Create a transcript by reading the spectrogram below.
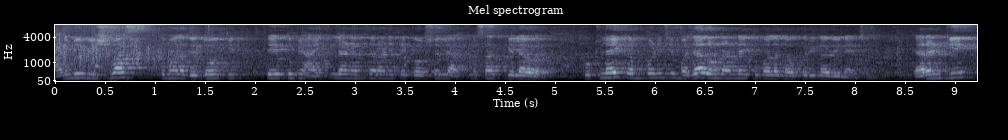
आणि मी विश्वास तुम्हाला देतो की ते तुम्ही ऐकल्यानंतर आणि ते कौशल्य आत्मसात केल्यावर कुठल्याही कंपनीची मजाल होणार नाही तुम्हाला नोकरी न देण्याची. कारण की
